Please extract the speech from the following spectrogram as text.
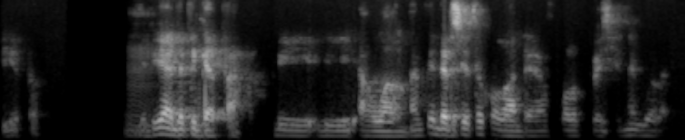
gitu Hmm. Jadi ada tiga tahap di di awal. Nanti dari situ kalau ada follow up questionnya gue lagi.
